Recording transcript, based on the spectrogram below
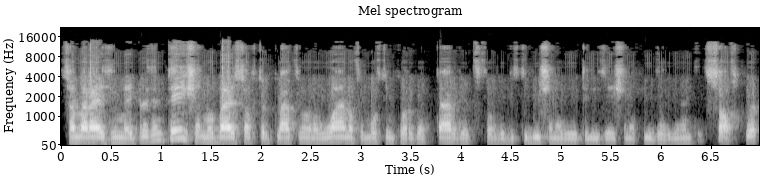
summarizing my presentation, mobile software platforms are one of the most important targets for the distribution and utilization of user-oriented software.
